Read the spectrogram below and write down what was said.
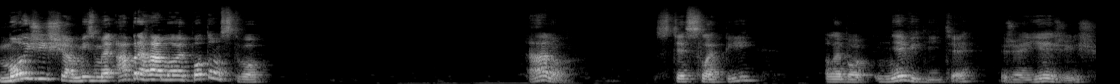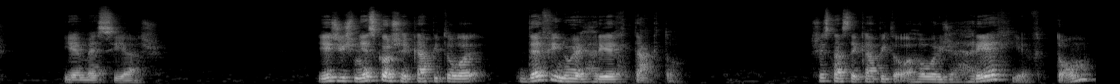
Mojžiša, my sme Abrahámové potomstvo. Áno, ste slepí, lebo nevidíte, že Ježiš je Mesiáš. Ježiš v neskoršej kapitole definuje hriech takto. V 16. kapitole hovorí, že hriech je v tom,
